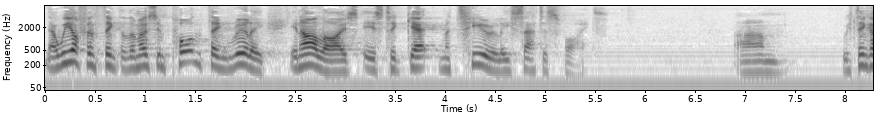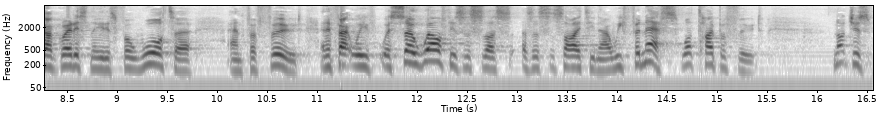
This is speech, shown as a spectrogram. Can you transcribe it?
Now, we often think that the most important thing, really, in our lives is to get materially satisfied. Um, we think our greatest need is for water and for food. And in fact, we are so wealthy as a, as a society now, we finesse what type of food? Not just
